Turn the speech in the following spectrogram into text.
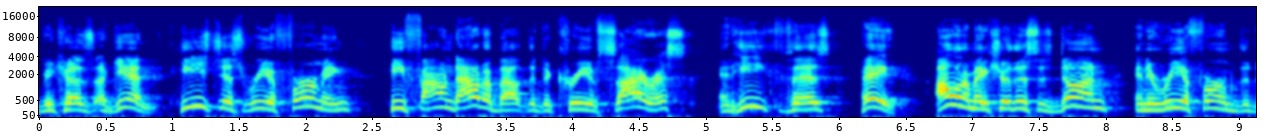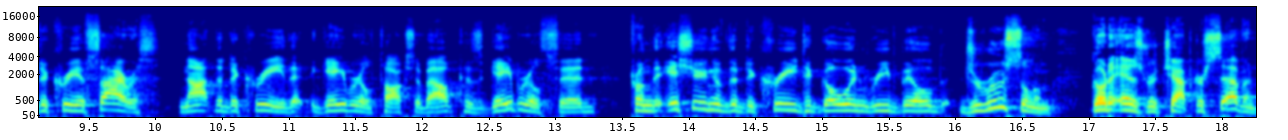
Because again, he's just reaffirming he found out about the decree of Cyrus and he says, Hey, I want to make sure this is done. And he reaffirmed the decree of Cyrus, not the decree that Gabriel talks about, because Gabriel said, from the issuing of the decree to go and rebuild Jerusalem. Go to Ezra chapter 7.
